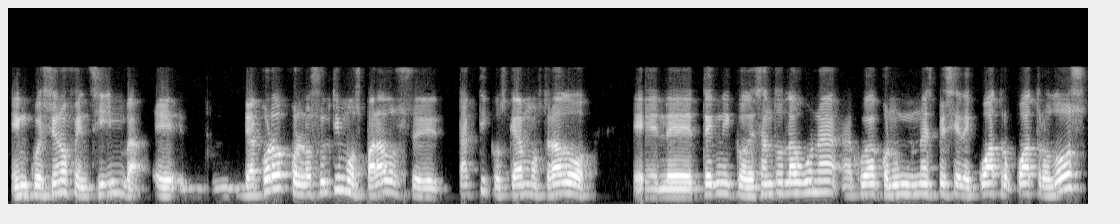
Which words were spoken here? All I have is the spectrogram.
en cuestión ofensiva. de acuerdo con los últimos parados tácticos que ha mostrado el técnico de Santos Laguna, juega con una especie de 4-4-2,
